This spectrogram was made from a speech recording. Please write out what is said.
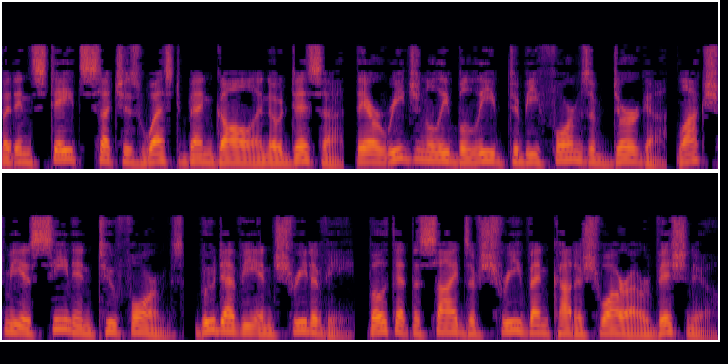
but in states such as West Bengal and Odisha, they are regionally believed to be forms of Durga. Lakshmi is seen in two forms, Bhudevi and Sridevi, both at the sides of Sri Venkateshwara or Vishnu.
